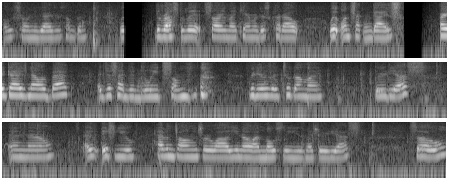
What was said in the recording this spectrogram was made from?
I'll be showing you guys or something. But the rest of it. Sorry, my camera just cut out. Wait one second, guys. Alright, guys, now we're back. I just had to delete some videos I took on my 3DS. And now, if you haven't followed me for a while, you know I mostly use my 3DS. So,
